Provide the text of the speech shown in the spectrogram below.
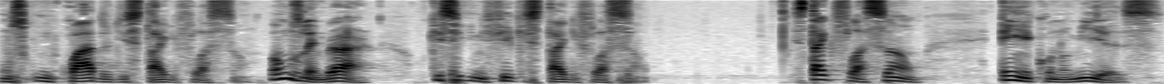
um, um quadro de estagflação. Vamos lembrar que significa estagflação? Estagflação, em economias,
